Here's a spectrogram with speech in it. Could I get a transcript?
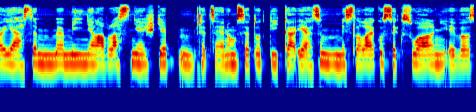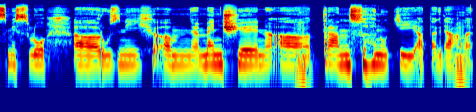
já jsem mínila vlastně ještě, mm, přece jenom se to týká, já jsem myslela jako sexuální i v smyslu eh, různých menšin, hmm. transhnutí a tak dále. Hmm.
